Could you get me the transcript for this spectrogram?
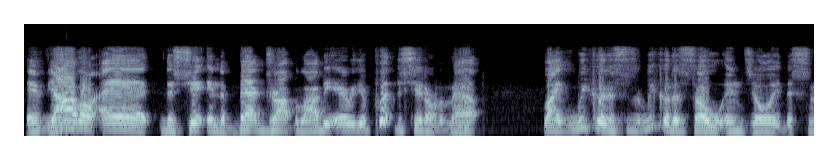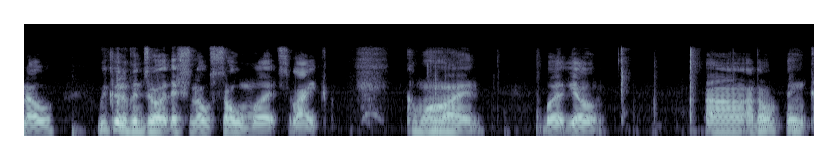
If y'all gonna add the shit in the backdrop lobby area, put the shit on the map. Like we could have, we could have so enjoyed the snow. We could have enjoyed the snow so much. Like, come on. But yo, uh, I don't think.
